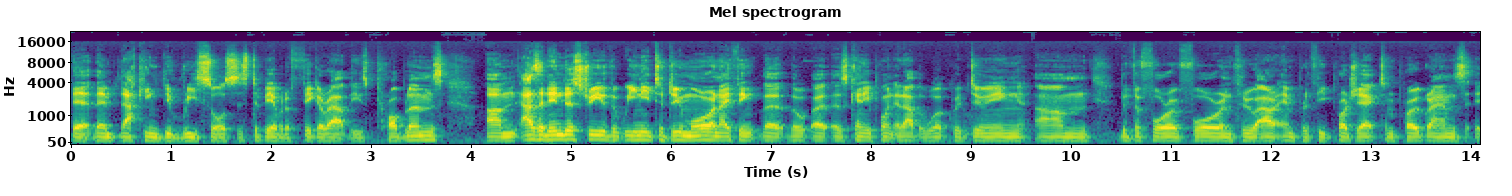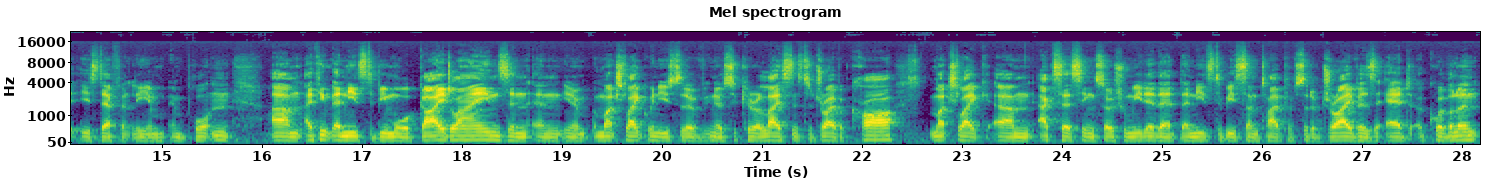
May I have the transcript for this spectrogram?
they're, they're lacking the resources to be able to figure out these problems. Um, as an industry, that we need to do more, and I think that, the, uh, as Kenny pointed out, the work we're doing um, with the 404 and through our empathy project and programs is definitely Im- important. Um, I think there needs to be more guidelines, and, and you know, much like when you sort of you know secure a license to drive a car, much like um, accessing social media, there, there needs to be some type of sort of driver's ed equivalent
